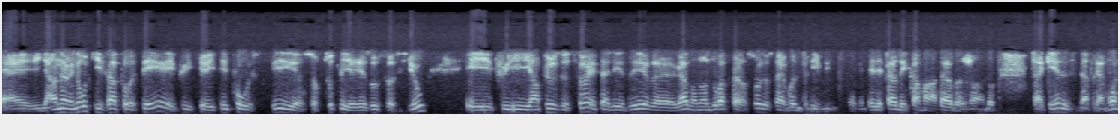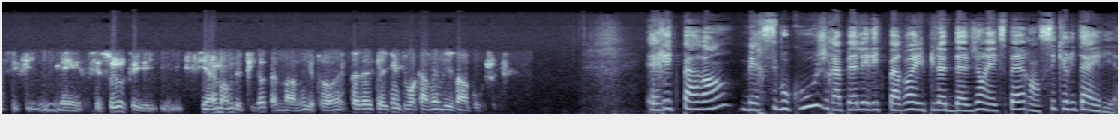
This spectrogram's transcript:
Euh, il y en a un autre qui vapotait et puis qui a été posté euh, sur tous les réseaux sociaux. Et puis, en plus de ça, est allé dire, euh, regarde, on a le droit de faire ça, c'est un vol privé. Elle allé faire des commentaires de ce genre-là. Fait d'après moi, c'est fini. Mais c'est sûr que si un membre de pilote a demandé, il y a peut-être quelqu'un qui va quand même les embaucher. Éric Parent, merci beaucoup. Je rappelle, Éric Parent est pilote d'avion et expert en sécurité aérienne.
